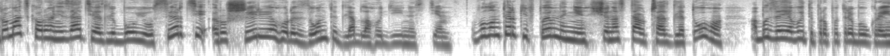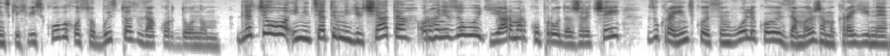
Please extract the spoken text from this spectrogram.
Громадська організація з любов'ю у серці розширює горизонти для благодійності. Волонтерки впевнені, що настав час для того, аби заявити про потреби українських військових особисто за кордоном. Для цього ініціативні дівчата організовують ярмарку продаж речей з українською символікою за межами країни.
